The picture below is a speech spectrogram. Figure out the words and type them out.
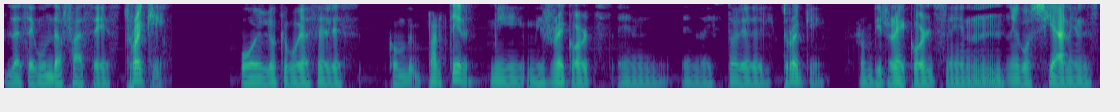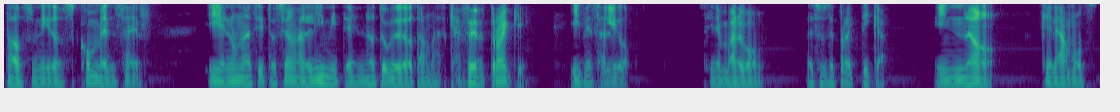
La segunda fase es trueque. Hoy lo que voy a hacer es compartir mis records en, en la historia del trueque rompí récords en negociar en Estados Unidos, convencer. Y en una situación al límite no tuve de otra más que hacer trueque. Y me salió. Sin embargo, eso se practica. Y no queramos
